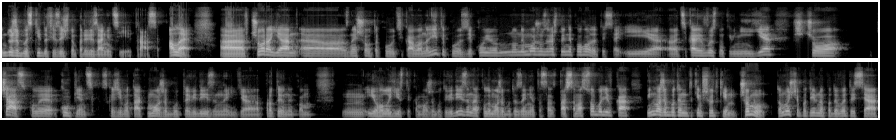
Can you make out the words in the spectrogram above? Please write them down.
Він дуже близький до фізичного перерізання цієї траси. Але е, вчора я е, знайшов таку цікаву аналітику, з якою ну не можу зрештою не погодитися, і цікаві висновки в ній є. Що час, коли Куп'янськ, скажімо так, може бути відрізаний противником, і його логістика може бути відрізана, коли може бути зайнята та ж сама Соболівка, він може бути не таким швидким. Чому? Тому що потрібно подивитися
